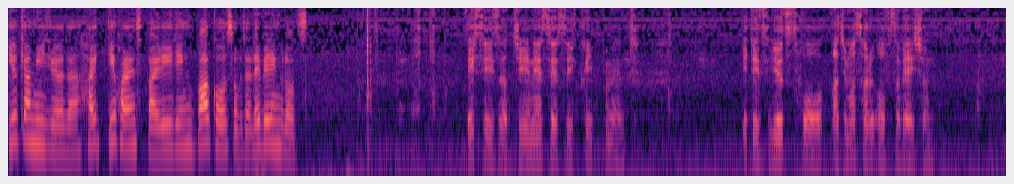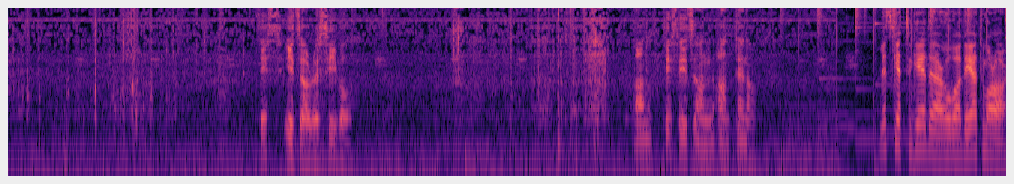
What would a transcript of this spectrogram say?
You can measure the height difference by reading barcodes of the leveling rods. This is a GNSS equipment. It is used for azimuthal observation. This is a receiver. And this is an antenna. Let's get together over there tomorrow.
